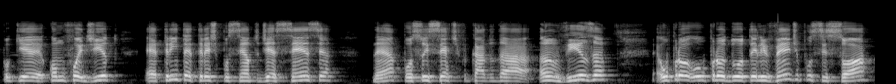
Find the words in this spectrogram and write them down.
porque, como foi dito, é 33% de essência, né? possui certificado da Anvisa. O, pro, o produto ele vende por si só,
